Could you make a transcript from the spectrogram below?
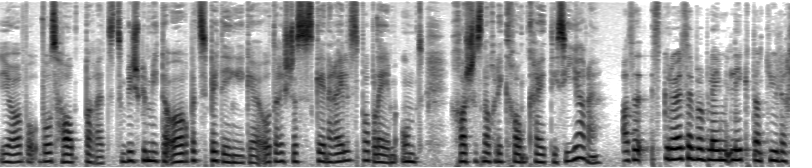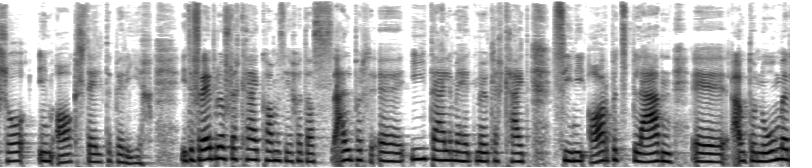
ja, wo, wo es hapert, zum Beispiel mit den Arbeitsbedingungen, oder ist das ein generelles Problem? Und kannst du das noch ein bisschen konkretisieren? Also das größere Problem liegt natürlich schon im Angestelltenbereich. In der Freiberuflichkeit kann man sich das selber äh, einteilen. Man hat die Möglichkeit, seine Arbeitspläne äh, autonomer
